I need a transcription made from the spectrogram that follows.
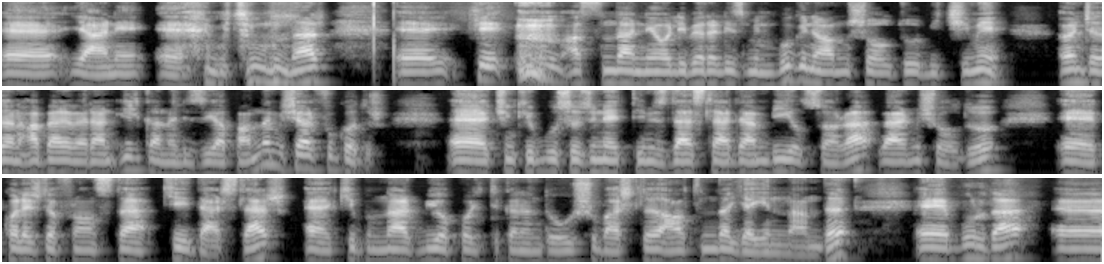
E, yani e, bütün bunlar e, ki aslında neoliberalizmin bugün almış olduğu biçimi önceden haber veren ilk analizi yapan da Michel Foucault'dur. E, çünkü bu sözünü ettiğimiz derslerden bir yıl sonra vermiş olduğu e, Collège de France'daki dersler e, ki bunlar biyopolitikanın doğuşu başlığı altında yayınlandı. E, burada e,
